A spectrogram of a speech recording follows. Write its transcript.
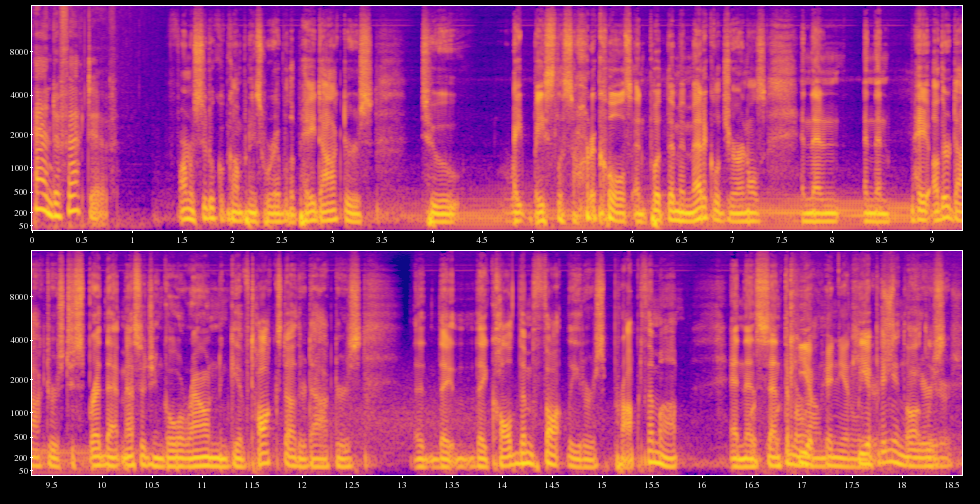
and effective. Pharmaceutical companies were able to pay doctors to write baseless articles and put them in medical journals and then and then pay other doctors to spread that message and go around and give talks to other doctors. Uh, they they called them thought leaders, propped them up, and then sent them key around opinion key leaders, opinion leaders, leaders.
